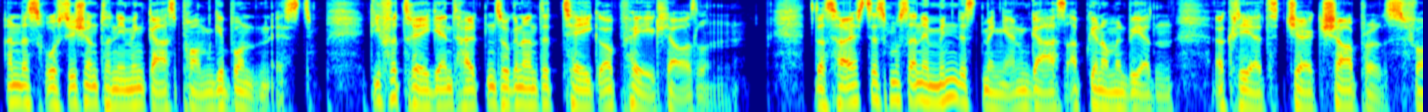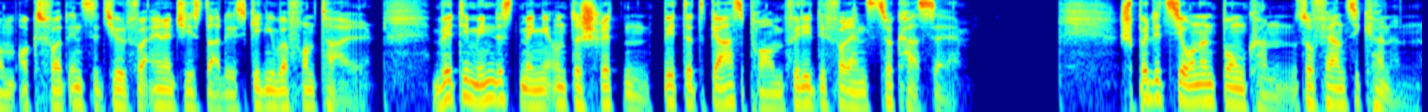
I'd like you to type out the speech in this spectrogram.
an das russische Unternehmen Gazprom gebunden ist. Die Verträge enthalten sogenannte Take-or-Pay-Klauseln. Das heißt, es muss eine Mindestmenge an Gas abgenommen werden, erklärt Jack Sharples vom Oxford Institute for Energy Studies gegenüber Frontal. Wird die Mindestmenge unterschritten, bittet Gazprom für die Differenz zur Kasse. Speditionen bunkern, sofern sie können.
